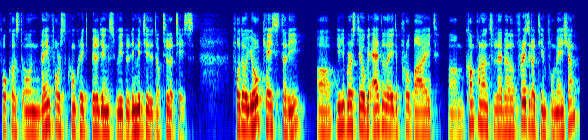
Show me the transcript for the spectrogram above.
focused on reinforced concrete buildings with limited ductilities. For the York case study, uh, University of Adelaide provide um, component level fragility information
